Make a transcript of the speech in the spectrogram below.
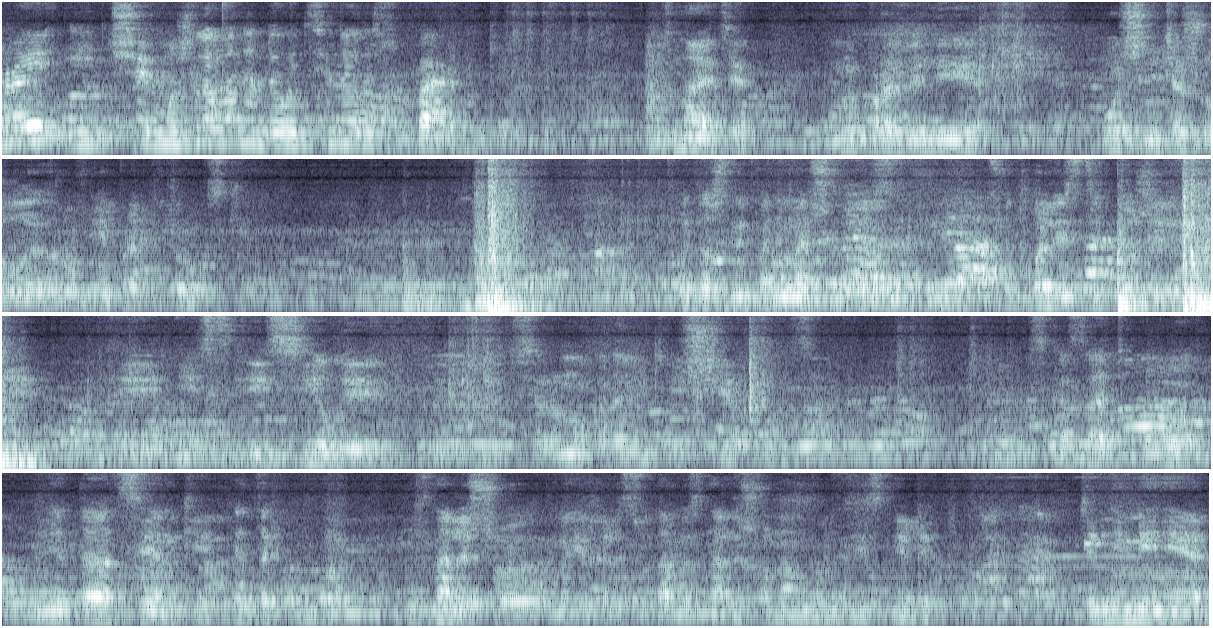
гри і чи можливо недооцінили суперників? Вы знаете, мы провели очень тяжелую игру в Днепропетровске. Э, Вы должны понимать, что футболисты тоже люди, и, силы все равно когда-нибудь исчерпываются. Э, Сказать о недооценке – это Куба. Мы знали, что мы ехали сюда, мы знали, что нам будет здесь нелегко. Тем не менее,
